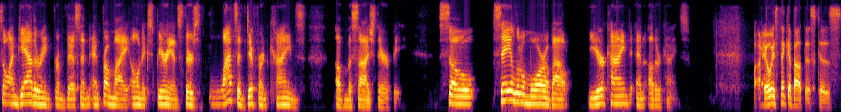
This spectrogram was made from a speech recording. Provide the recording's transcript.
So I'm gathering from this and, and from my own experience, there's lots of different kinds of massage therapy. So say a little more about your kind and other kinds. I always think about this because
